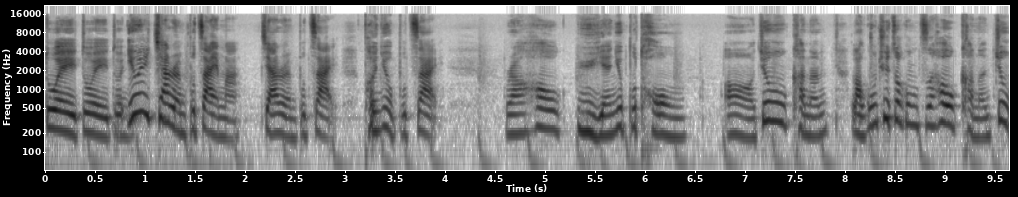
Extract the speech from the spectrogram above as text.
对对对，因为家人不在嘛，家人不在，朋友不在，然后语言又不通，哦，就可能老公去做工之后，可能就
